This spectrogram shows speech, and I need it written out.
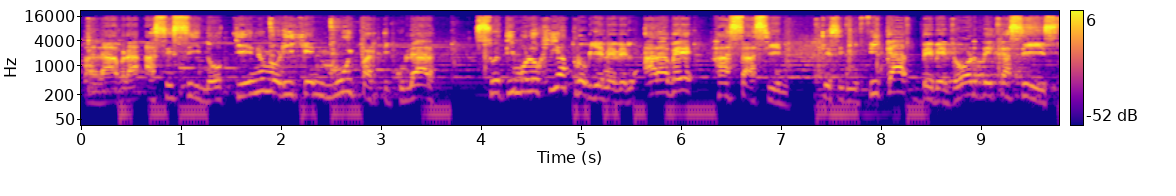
palabra asesino tiene un origen muy particular. Su etimología proviene del árabe hasasin, que significa bebedor de jasis.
